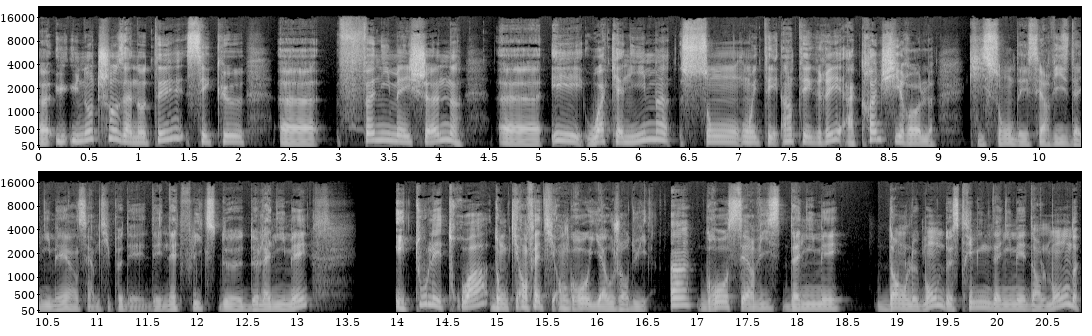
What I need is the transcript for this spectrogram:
Euh, une autre chose à noter, c'est que euh, Funimation euh, et Wakanim sont, ont été intégrés à Crunchyroll, qui sont des services d'animé, hein, c'est un petit peu des, des Netflix de, de l'animé. Et tous les trois, donc en fait, en gros, il y a aujourd'hui un gros service d'animé dans le monde, de streaming d'animé dans le monde,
